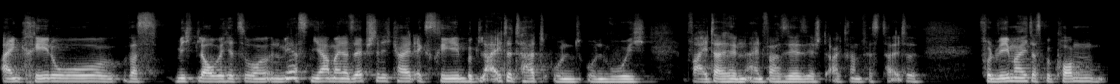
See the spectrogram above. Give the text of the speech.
ein Credo, was mich, glaube ich, jetzt so im ersten Jahr meiner Selbstständigkeit extrem begleitet hat und, und wo ich weiterhin einfach sehr, sehr stark dran festhalte. Von wem habe ich das bekommen?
